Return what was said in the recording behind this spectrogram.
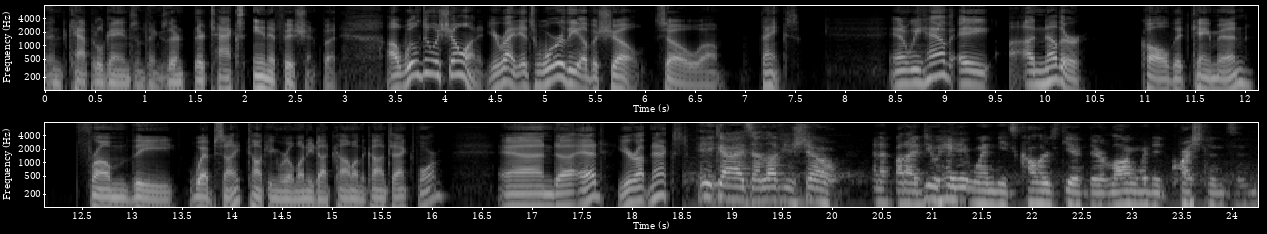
and capital gains and things. They're they're tax inefficient, but uh, we'll do a show on it. You're right; it's worthy of a show. So uh, thanks. And we have a another call that came in from the website talkingrealmoney.com on the contact form. And uh, Ed, you're up next. Hey guys, I love your show. And, but I do hate it when these callers give their long-winded questions and,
